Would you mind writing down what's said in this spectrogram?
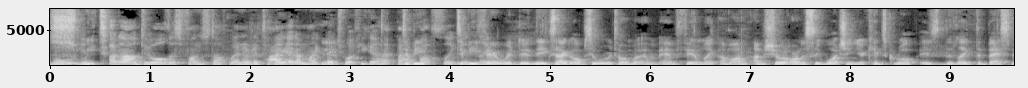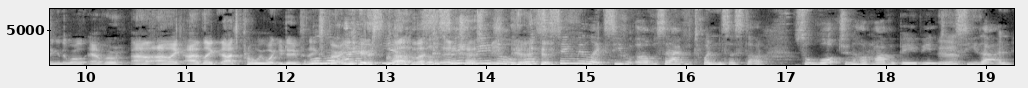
Well, Sweet. And I'll do all this fun stuff when I retire. I'm like, bitch, what if you get hit by to a be, bus? Like, to be like- fair, we're doing the exact opposite. What we're talking about with empathy. I'm like, I'm, I'm, I'm sure, honestly, watching your kids grow up is the like the best thing in the world ever. Uh, I like, I like that's probably what you're doing for the next Well, no, thirty and years. It's, yeah, it's the same way me. though. Well, it's the same way. Like, see, obviously, I have a twin sister, so watching her have a baby and do Yeah. you see that? And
